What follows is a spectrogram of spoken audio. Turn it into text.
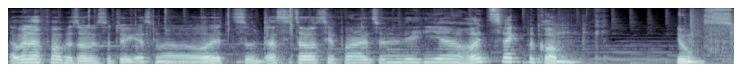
Aber davor besorgen wir natürlich erstmal Holz. Und das sieht so aus hier vorne, als würden wir hier Holz wegbekommen. Jungs,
